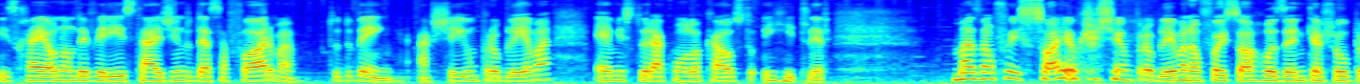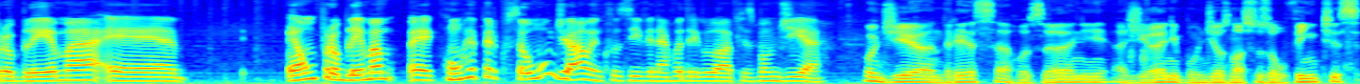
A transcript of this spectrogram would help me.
Israel não deveria estar agindo dessa forma, tudo bem. Achei um problema é misturar com o Holocausto e Hitler. Mas não foi só eu que achei um problema, não foi só a Rosane que achou o problema. É, é um problema é, com repercussão mundial, inclusive, né, Rodrigo Lopes? Bom dia. Bom dia, Andressa, Rosane, a Giane, bom dia aos nossos ouvintes.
